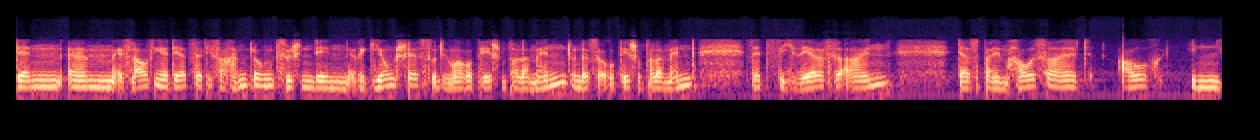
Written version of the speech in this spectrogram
Denn ähm, es laufen ja derzeit die Verhandlungen zwischen den Regierungschefs und dem Europäischen Parlament und das Europäische Parlament setzt sich sehr dafür ein, dass bei dem Haushalt auch in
